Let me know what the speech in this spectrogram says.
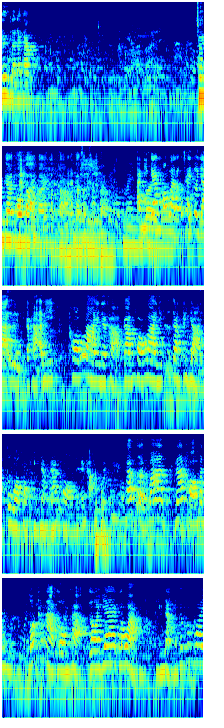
นึ่งแล้วนะครับ ช่วยแก้ท้องลายไหมคำถามอาจารย์สันติสุขถามไม่อันนี้ไม่แก้ท้องลายไม่แล้วก็ใช้ตัวยาอื่นนะคะ อันนี้ท้องลายเนี่ยค่ะ การท้องลายนี่คือการขยายตัวของผิวหนังหน้าท้องเห็นไหมคะ เดี๋ยวเปิด ถ้าเกิดว่าหน้า ท้องมันลดขนาดลงค่ะ รอยแยกระหว่างผิวหนังมันก็ค่อย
